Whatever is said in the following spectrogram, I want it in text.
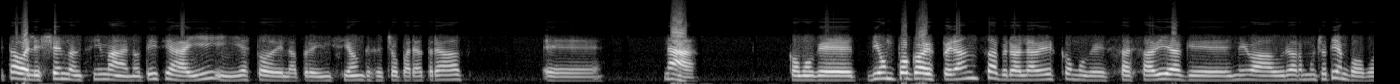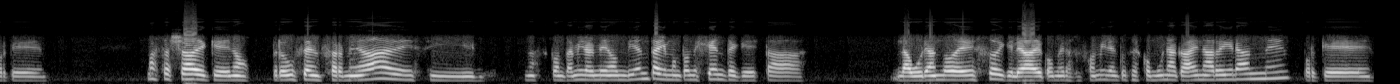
estaba leyendo encima noticias ahí y esto de la prohibición que se echó para atrás, eh, nada, como que dio un poco de esperanza, pero a la vez como que sabía que no iba a durar mucho tiempo, porque más allá de que nos produce enfermedades y nos contamina el medio ambiente, hay un montón de gente que está laburando de eso y que le da de comer a su familia, entonces como una cadena re grande, porque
